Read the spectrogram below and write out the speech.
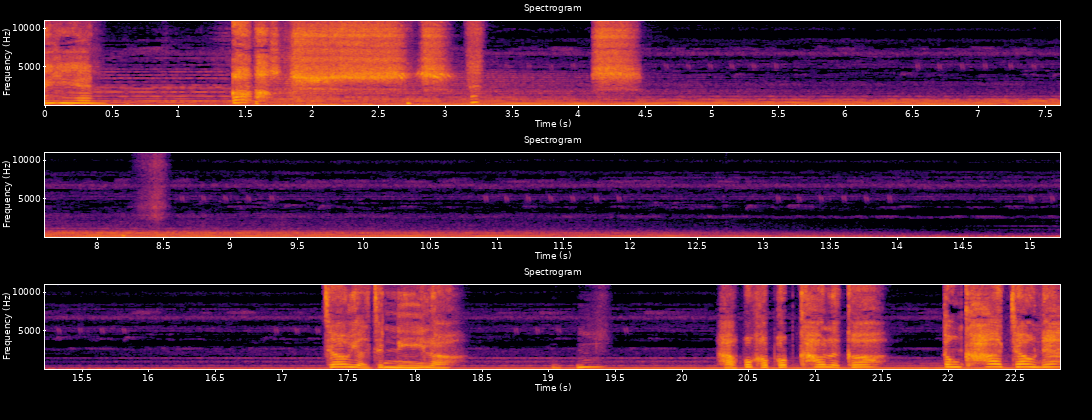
และเย็นเจ้าอยากจะหนีเหรออืมหากพวกเขาพบเข้าแล้วก็ ต้องฆ่าเจ้าแน่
